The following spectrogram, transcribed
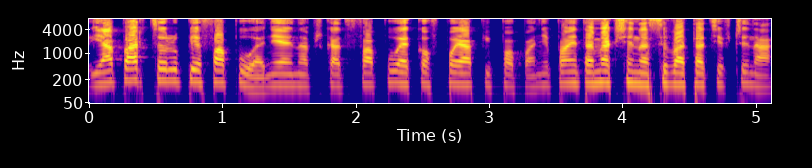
ja bardzo lubię fapułę, nie? Na przykład fapułę Kowpoja Pipopa. Nie pamiętam jak się nazywa ta dziewczyna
